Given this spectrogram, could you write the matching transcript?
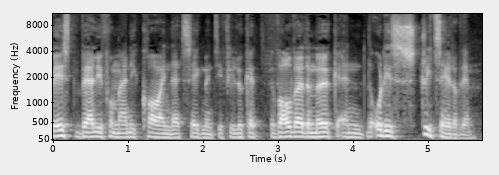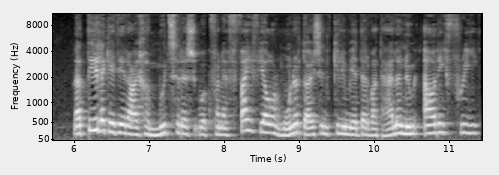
best value for money car in that segment if you look at the Volvo, the Merc and the Audi's streets ahead of them. Natuurlik het jy daai gemoedsrus ook van 'n 5 jaar 100 000 km wat hulle noem Audi Free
